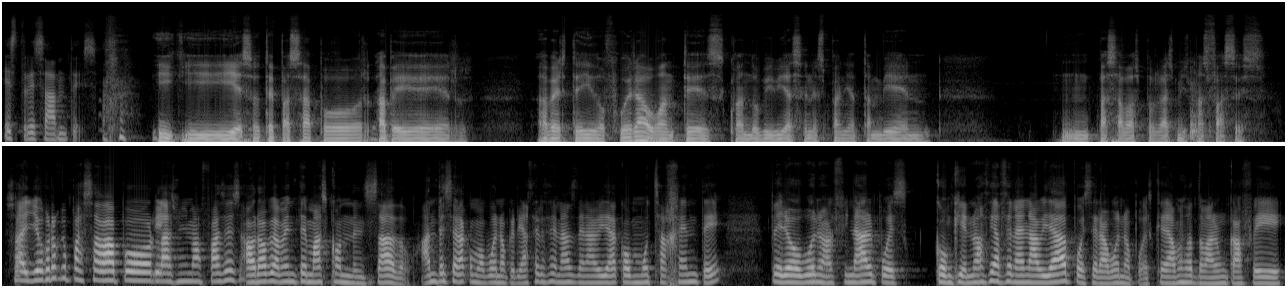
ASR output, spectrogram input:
estresantes. ¿Y, y eso te pasa por haber haberte ido fuera o antes cuando vivías en España también mm, pasabas por las mismas fases? O sea, yo creo que pasaba por las mismas fases, ahora obviamente más condensado. Antes era como, bueno, quería hacer cenas de Navidad con mucha gente, pero bueno, al final, pues con quien no hacía cena de Navidad, pues era bueno, pues quedamos a tomar un café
